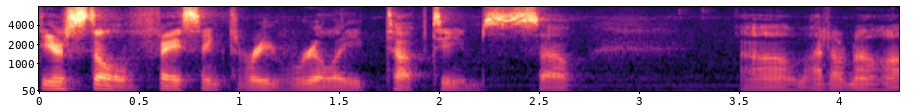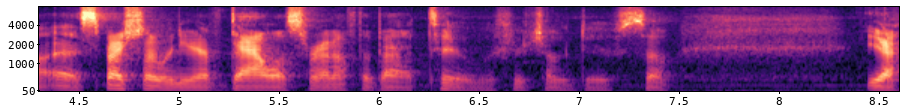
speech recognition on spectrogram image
you're still facing three really tough teams. So um, I don't know, how, especially when you have Dallas right off the bat too, if you're Chengdu. So yeah,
